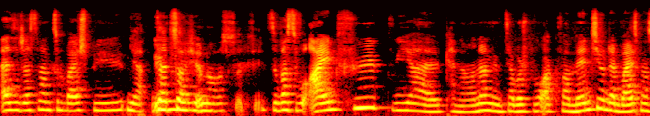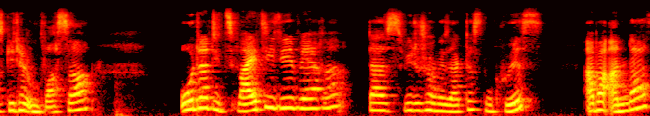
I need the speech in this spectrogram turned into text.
Also dass man zum Beispiel ja, dazu habe ich auch noch was zu erzählen. sowas so einfügt, wie halt, keine Ahnung, den Zauberspruch Aquamenti und dann weiß man, es geht halt um Wasser. Oder die zweite Idee wäre, dass, wie du schon gesagt hast, ein Quiz, aber anders.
